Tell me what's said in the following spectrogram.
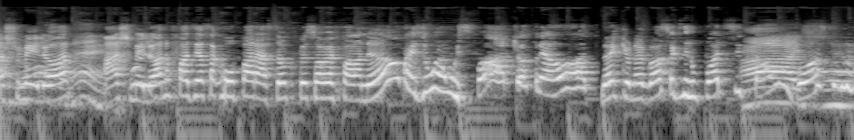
acho melhor, né? acho melhor não fazer essa comparação que o pessoal vai falar: não, mas um é um esporte, outro é outro. Né? Que o negócio é que você não pode citar Ai, um negócio.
